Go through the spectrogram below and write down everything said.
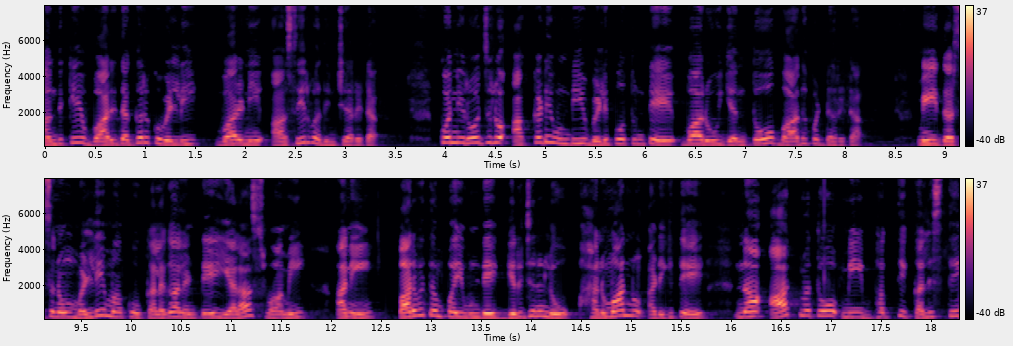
అందుకే వారి దగ్గరకు వెళ్ళి వారిని ఆశీర్వదించారట. కొన్ని రోజులు అక్కడే ఉండి వెళ్ళిపోతుంటే వారు ఎంతో బాధపడ్డారట. మీ దర్శనం మళ్ళీ మాకు కలగాలంటే ఎలా స్వామి? అని పర్వతంపై ఉండే గిరిజనులు హనుమాన్ను అడిగితే నా ఆత్మతో మీ భక్తి కలిస్తే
